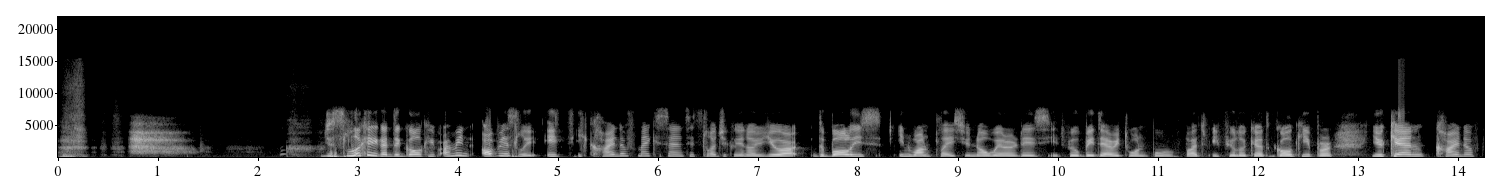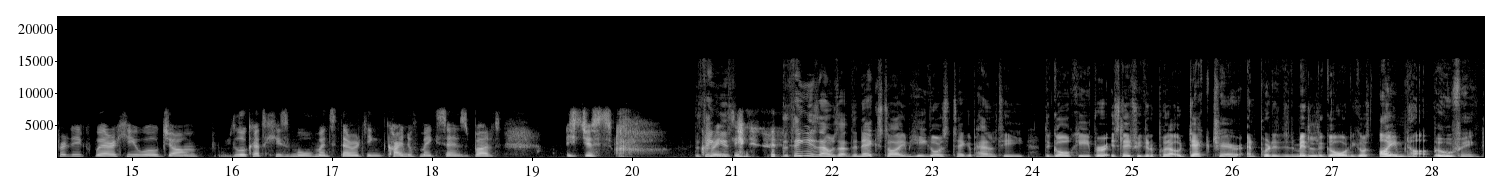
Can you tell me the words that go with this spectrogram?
Just looking at the goalkeeper. I mean, obviously, it, it kind of makes sense. It's logical. You know, you are the ball is in one place. You know where it is. It will be there. It won't move. But if you look at goalkeeper, you can kind of predict where he will jump. Look at his movements and everything. Kind of makes sense. But it's just The thing crazy. is, the thing is now is that the next time he goes to take a penalty, the goalkeeper is literally going to put out a deck chair and put it in the middle of the goal. He goes, "I'm not moving,"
